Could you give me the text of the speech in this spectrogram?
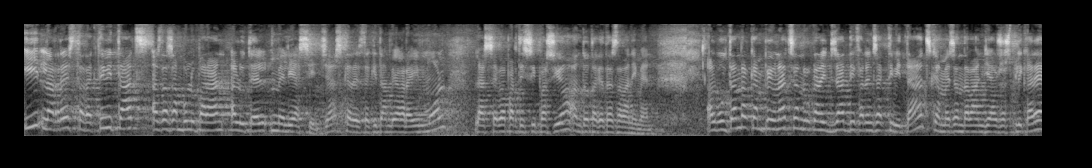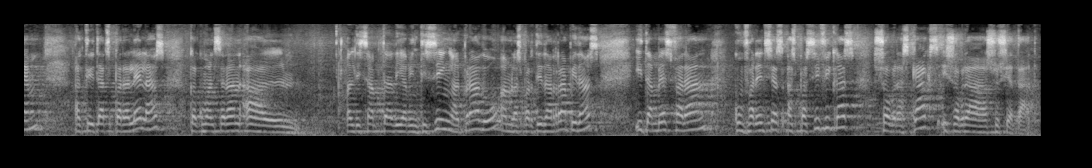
i la resta d'activitats es desenvoluparan a l'hotel Melia Sitges, que des d'aquí també agraïm molt la seva participació en tot aquest esdeveniment. Al voltant del campionat s'han organitzat diferents activitats, que més endavant ja us explicarem, activitats paral·leles que començaran el, el dissabte dia 25 al Prado amb les partides ràpides i també es faran conferències específiques sobre escacs i sobre societat.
